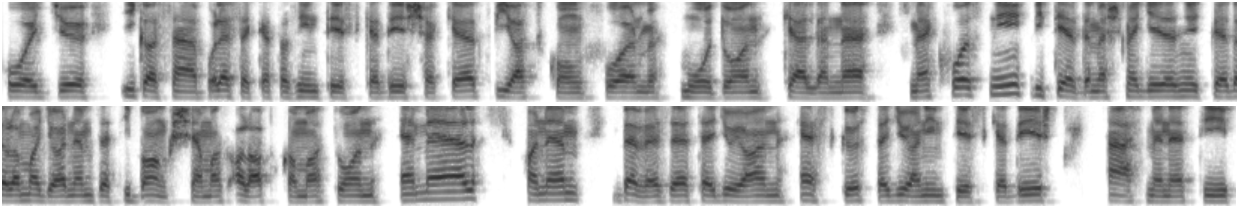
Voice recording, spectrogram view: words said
hogy igazából ezeket az intézkedéseket piackonform módon kellene meghozni. Itt érdemes megjegyezni, hogy például a Magyar Nemzeti Bank sem az alapkamaton emel, hanem bevezet egy olyan eszközt, egy olyan intézkedést átmeneti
